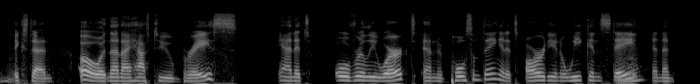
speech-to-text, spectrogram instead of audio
mm-hmm. extend. Oh, and then I have to brace and it's overly worked and pull something and it's already in a weakened state. And then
